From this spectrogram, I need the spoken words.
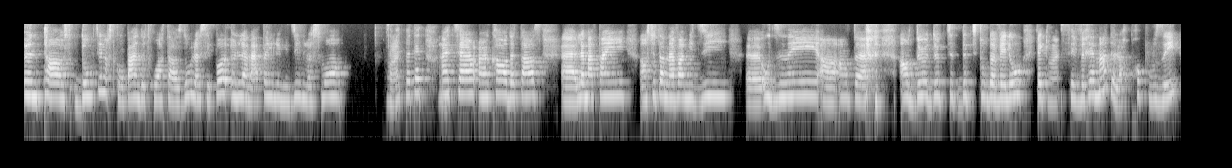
une tasse d'eau. Tu sais, lorsqu'on parle de trois tasses d'eau, là, c'est pas une le matin, le midi, une le soir. Ça va être peut-être un tiers, un quart de tasse euh, le matin, ensuite en avant-midi, euh, au dîner, en, entre, deux, deux, petites, deux petits tours de vélo. Fait que c'est vraiment de leur proposer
